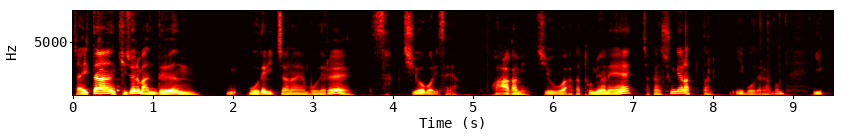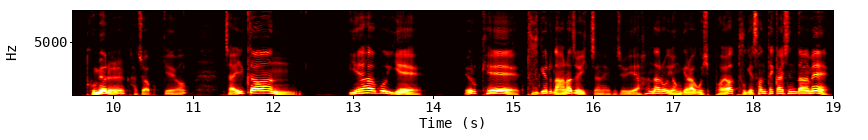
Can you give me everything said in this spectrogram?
자, 일단 기존에 만든 모델 있잖아요. 모델을 싹 지워버리세요. 과감히 지우고 아까 도면에 잠깐 숨겨놨던 이 모델을 한번 이 도면을 가져와 볼게요. 자, 일단 얘하고 얘 이렇게 두 개로 나눠져 있잖아요. 그죠? 얘 하나로 연결하고 싶어요. 두 개 선택하신 다음에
